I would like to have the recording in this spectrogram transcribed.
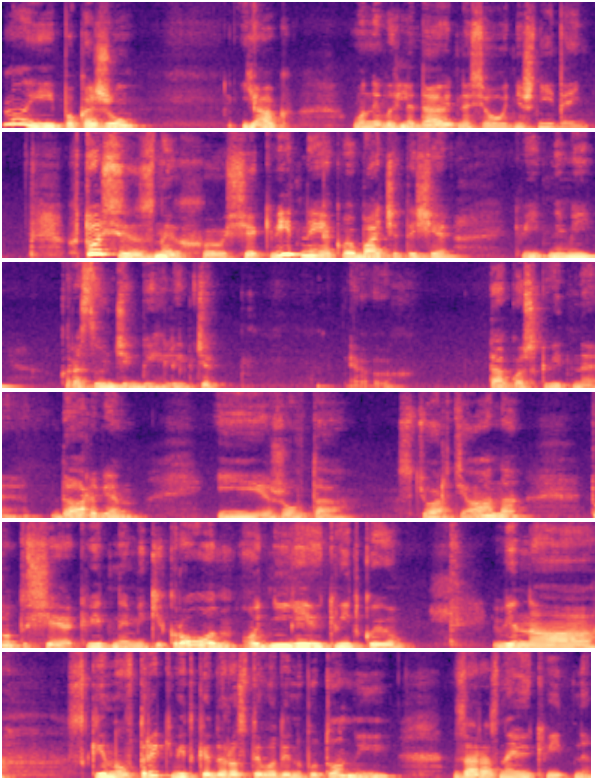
Ну і покажу, як вони виглядають на сьогоднішній день. Хтось з них ще квітне, як ви бачите, ще квітне мій красунчик бігліпчик. Також квітне Дарвін і жовта стюартіана. Тут ще квітне Мікі Кроу однією квіткою. Він а, скинув три квітки, доростив один бутон і зараз нею квітне.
